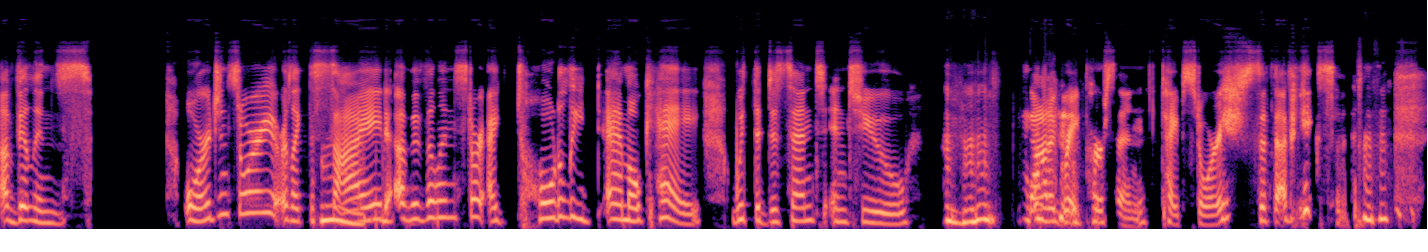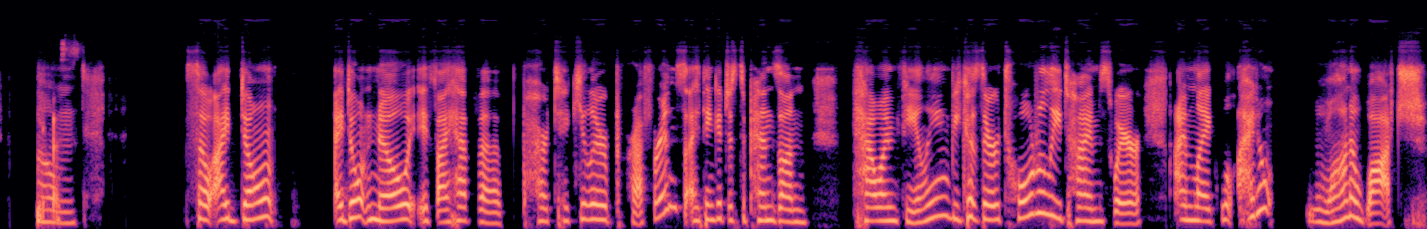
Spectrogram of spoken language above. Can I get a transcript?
a villain's origin story or like the Mm. side of a villain story. I totally am okay with the descent into Mhm. not a great person type stories, if that makes sense. Yes. Um, so I don't I don't know if I have a particular preference. I think it just depends on how I'm feeling because there are totally times where I'm like, well, I don't want to watch,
